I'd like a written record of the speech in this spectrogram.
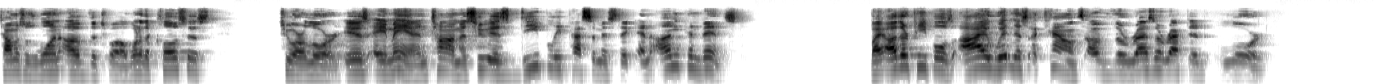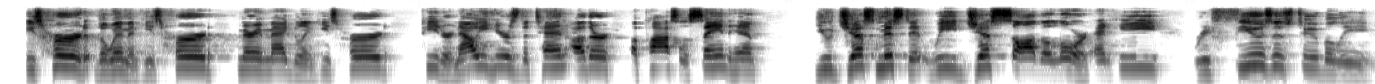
Thomas was one of the 12, one of the closest to our Lord is a man, Thomas, who is deeply pessimistic and unconvinced by other people's eyewitness accounts of the resurrected Lord. He's heard the women, he's heard Mary Magdalene, he's heard Peter. Now he hears the 10 other apostles saying to him, You just missed it. We just saw the Lord. And he refuses to believe.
